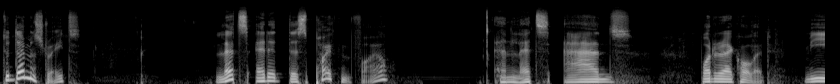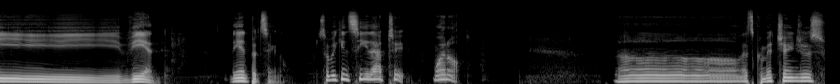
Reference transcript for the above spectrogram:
To demonstrate, let's edit this Python file and let's add, what did I call it? V, VN, the input signal. So we can see that too. Why not? Uh, let's commit changes,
